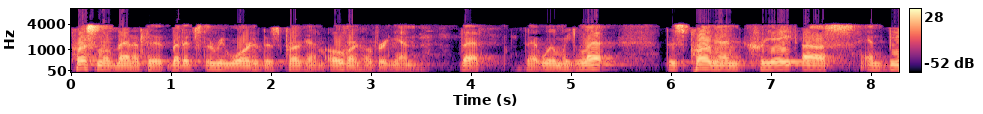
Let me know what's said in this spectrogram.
personal benefit, but it's the reward of this program over and over again. That that when we let this program create us and be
